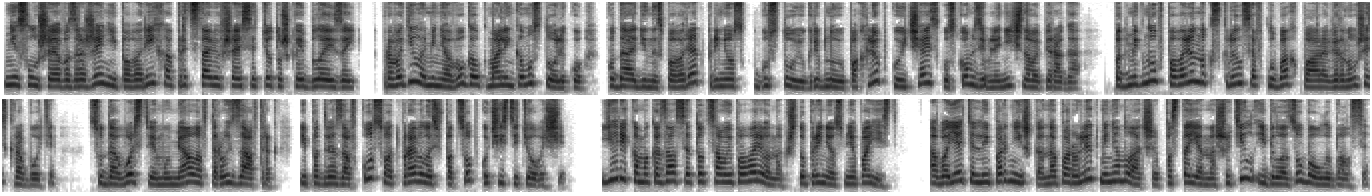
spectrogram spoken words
Не слушая возражений, повариха, представившаяся тетушкой Блейзой, проводила меня в угол к маленькому столику, куда один из поварят принес густую грибную похлебку и чай с куском земляничного пирога, Подмигнув, поваренок скрылся в клубах пара, вернувшись к работе. С удовольствием умяла второй завтрак и, подвязав косу, отправилась в подсобку чистить овощи. Яриком оказался тот самый поваренок, что принес мне поесть. Обаятельный парнишка, на пару лет меня младше, постоянно шутил и белозубо улыбался.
